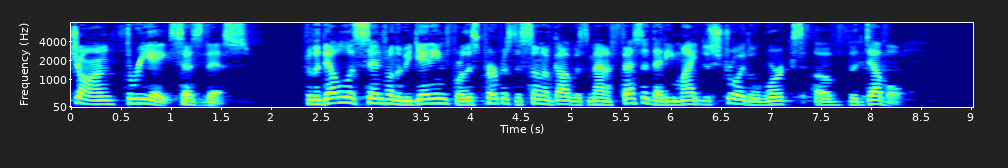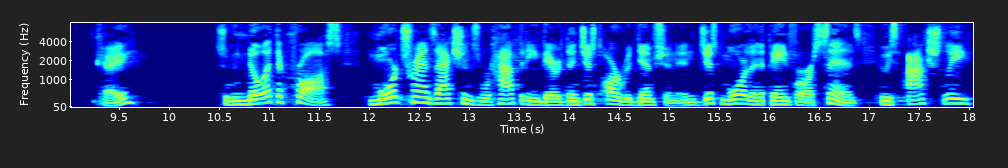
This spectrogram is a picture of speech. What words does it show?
John 3 8 says this For the devil has sinned from the beginning. For this purpose, the Son of God was manifested that he might destroy the works of the devil. Okay? So we know at the cross, more transactions were happening there than just our redemption and just more than paying for our sins. He was actually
